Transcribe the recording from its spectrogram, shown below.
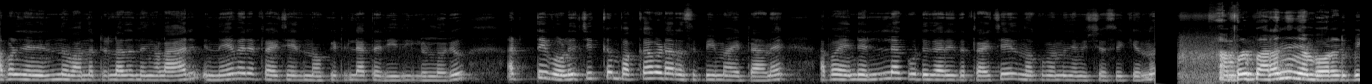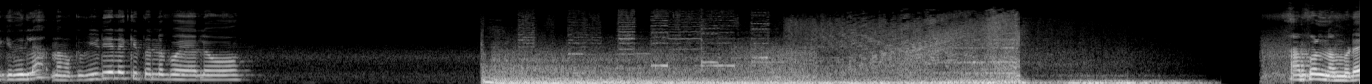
അപ്പോൾ ഞാൻ ഇന്ന് വന്നിട്ടുള്ളത് നിങ്ങളാരും ഇന്നേ വരെ ട്രൈ ചെയ്ത് നോക്കിയിട്ടില്ലാത്ത രീതിയിലുള്ളൊരു അടിപൊളി ചിക്കൻ പക്കവട റെസിപ്പിയുമായിട്ടാണ് അപ്പോൾ എന്റെ എല്ലാ കൂട്ടുകാരും ഇത് ട്രൈ ചെയ്ത് നോക്കുമെന്ന് ഞാൻ വിശ്വസിക്കുന്നു. അപ്പോൾ പറഞ്ഞ് ഞാൻ ബോറടിപ്പിക്കുന്നില്ല നമുക്ക് വീഡിയോയിലേക്ക് തന്നെ പോയാലോ. അപ്പോൾ നമ്മുടെ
